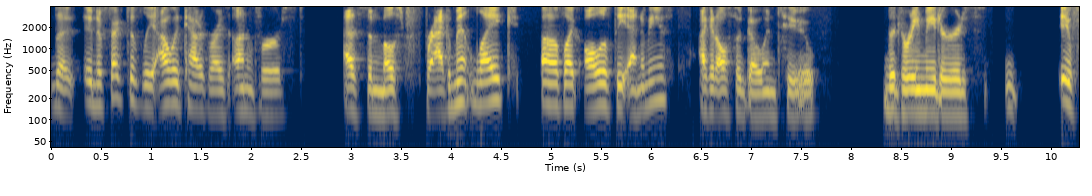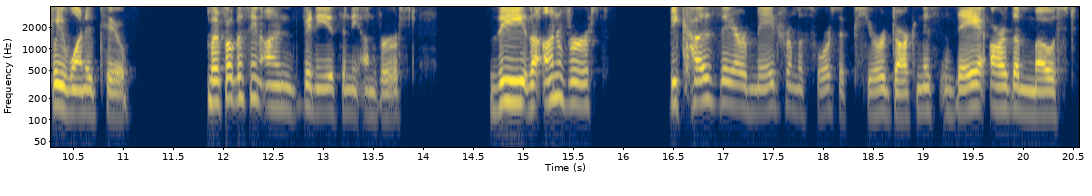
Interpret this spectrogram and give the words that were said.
the and effectively I would categorize unversed as the most fragment like of like all of the enemies. I could also go into the Dream Eaters if we wanted to. But focusing on Vanitas and the Unversed, the the Unversed, because they are made from a source of pure darkness, they are the most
